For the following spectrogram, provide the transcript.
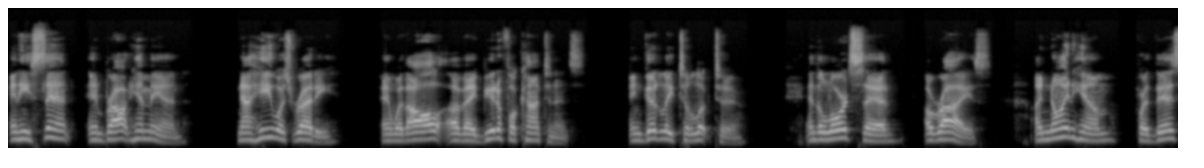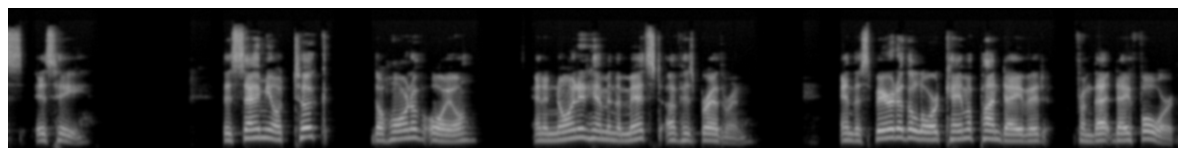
And he sent and brought him in. Now he was ruddy, and withal of a beautiful countenance, and goodly to look to. And the Lord said, Arise, anoint him, for this is he. Then Samuel took the horn of oil, and anointed him in the midst of his brethren. And the Spirit of the Lord came upon David from that day forward.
